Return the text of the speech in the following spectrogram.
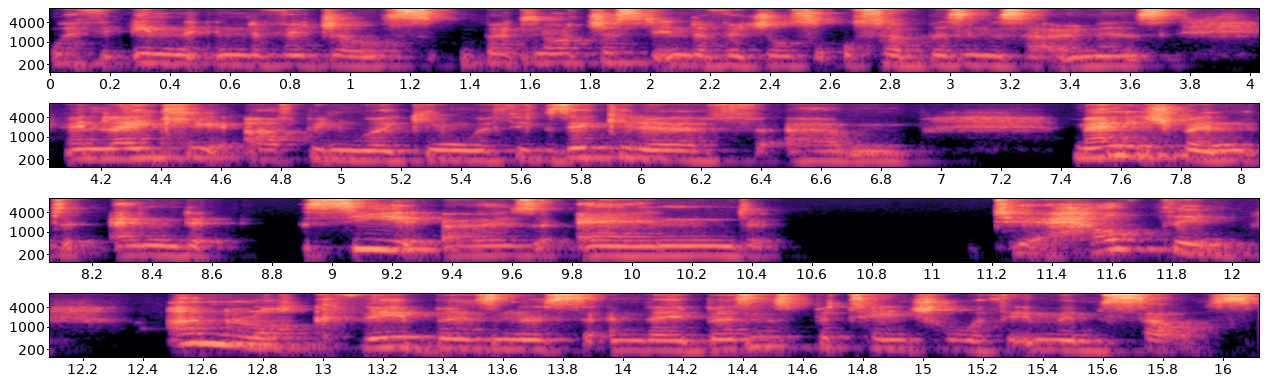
within individuals, but not just individuals, also business owners. And lately, I've been working with executive um, management and CEOs and to help them unlock their business and their business potential within themselves.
